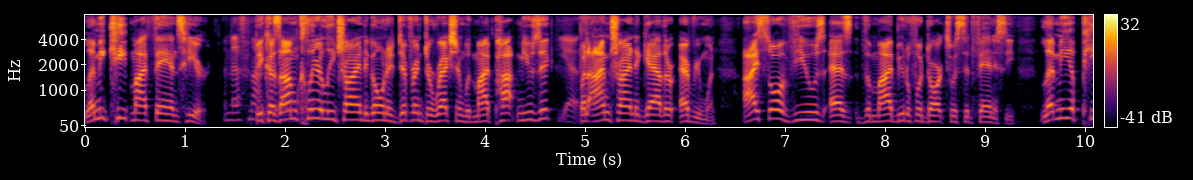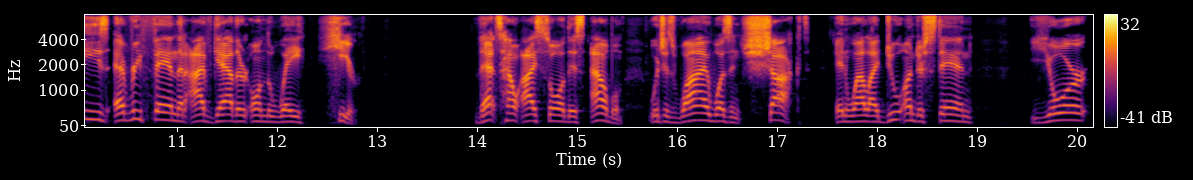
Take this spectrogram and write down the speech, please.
Let me keep my fans here, And that's not because good. I'm clearly trying to go in a different direction with my pop music. Yes. But I'm trying to gather everyone. I saw views as the My Beautiful Dark Twisted Fantasy. Let me appease every fan that I've gathered on the way here. That's how I saw this album, which is why I wasn't shocked. And while I do understand your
